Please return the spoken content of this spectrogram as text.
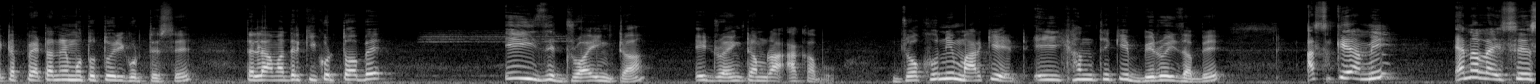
একটা প্যাটার্নের মতো তৈরি করতেছে। তাহলে আমাদের কি করতে হবে? এই যে ড্রয়িংটা এই ড্রয়িংটা আমরা আঁকাবো। যখনই মার্কেট এইখান থেকে বেরোয় যাবে, আজকে আমি অ্যানালাইসিস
